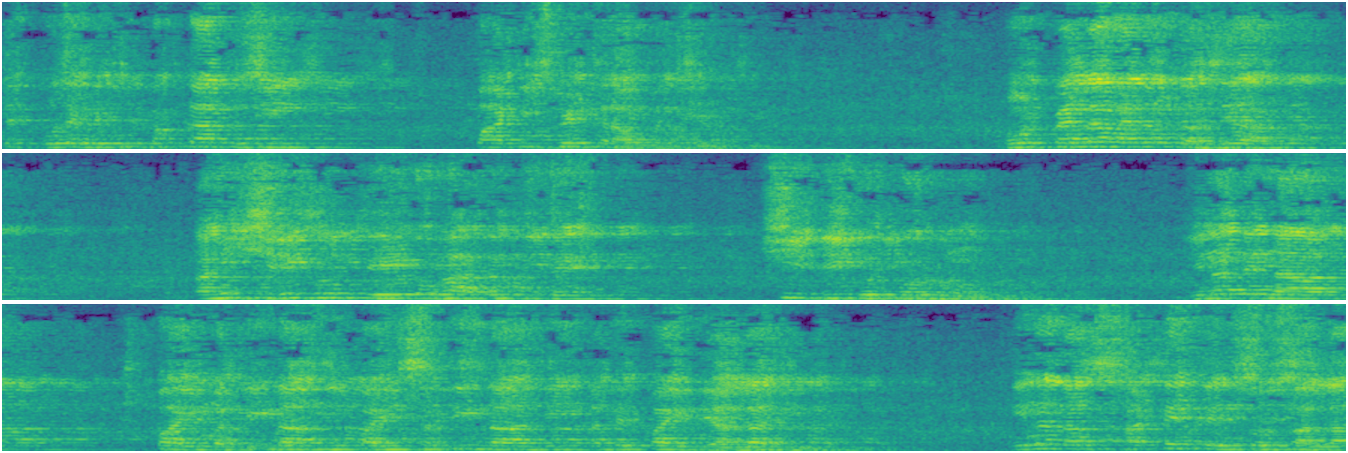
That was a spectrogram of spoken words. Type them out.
ਤੇ ਉਹਦੇ ਵਿੱਚ ਪੱਕਾ ਤੁਸੀਂ ਪਾਰਟਿਸਿਪੇਟ ਕਰਾਓ ਬੱਚੇ ਹੁਣ ਪਹਿਲਾਂ ਮੈਂ ਤੁਹਾਨੂੰ ਦੱਸਿਆ ਅਸੀਂ ਸ੍ਰੀ ਗੁਰੂ ਤੇਗ ਬਹਾਦਰ ਜੀ ਦੇ ਸ਼ਹੀਦੀ ਗੁਰਪੁਰਬ ਨੂੰ ਜਿਨ੍ਹਾਂ ਦੇ ਨਾਲ ਭਾਈ ਮਤੀ ਦਾਸ ਜੀ, ਭਾਈ ਸਤੀ ਦਾਸ ਜੀ ਅਤੇ ਭਾਈ ਦਿਆਲਾ ਜੀ, ਇਹਨਾਂ ਦਾ 350 ਸਾਲਾ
